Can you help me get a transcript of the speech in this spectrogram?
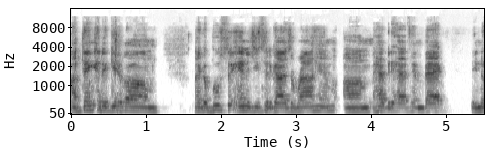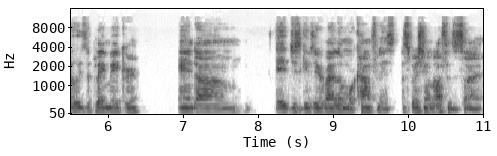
I think it'll give um like a boost of energy to the guys around him. Um happy to have him back. They know he's a playmaker. And um it just gives everybody a little more confidence, especially on the offensive side.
